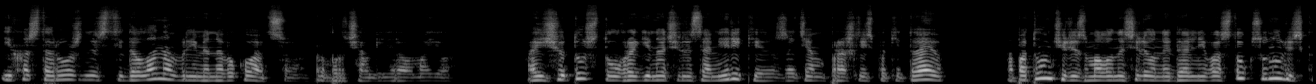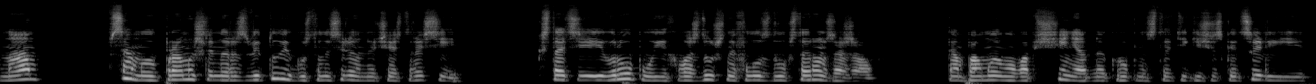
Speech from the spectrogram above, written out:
Их осторожность и дала нам время на эвакуацию, пробурчал генерал-майор. А еще то, что враги начали с Америки, затем прошлись по Китаю, а потом через малонаселенный Дальний Восток сунулись к нам, в самую промышленно развитую и густонаселенную часть России. Кстати, Европу их воздушный флот с двух сторон зажал. Там, по-моему, вообще ни одной крупной стратегической цели и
